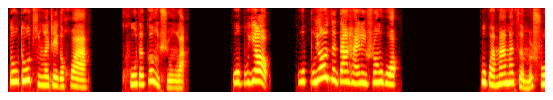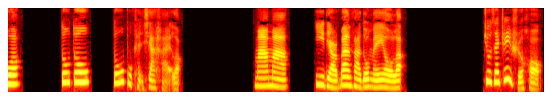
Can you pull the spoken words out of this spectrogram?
兜兜听了这个话，哭得更凶了。我不要，我不要在大海里生活。不管妈妈怎么说，兜兜都不肯下海了。妈妈一点办法都没有了。就在这时候，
